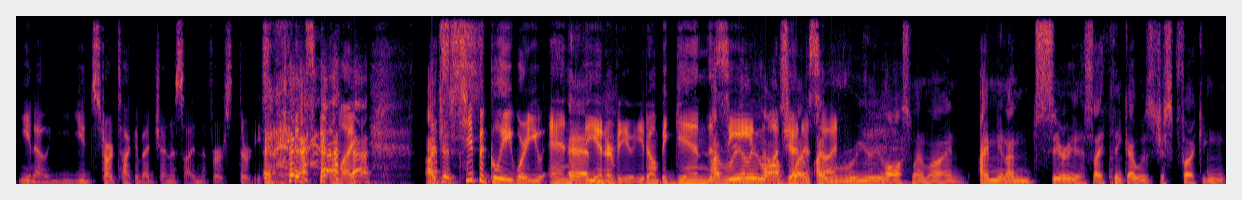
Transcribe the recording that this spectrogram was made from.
you know, you'd start talking about genocide in the first thirty seconds. I'm like, I just typically where you end the interview. You don't begin the I scene really on lost my I really lost my mind. I mean, I'm serious. I think I was just fucking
